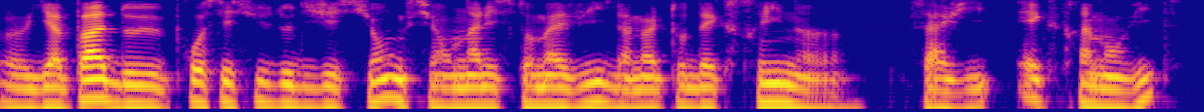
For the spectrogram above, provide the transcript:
Il n'y a pas de processus de digestion, si on a l'estomac vide, la maltodextrine, ça agit extrêmement vite.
